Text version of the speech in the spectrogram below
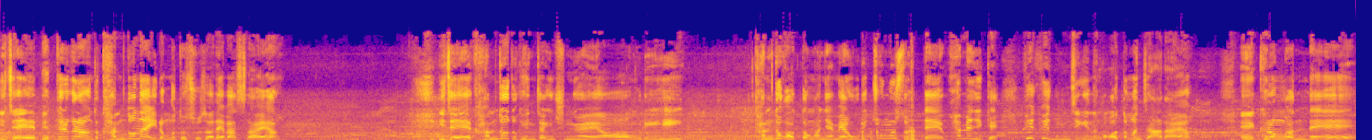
이제 배틀그라운드 감도나 이런 것도 조절해봤어요? 이제 감도도 굉장히 중요해요. 우리 감도가 어떤 거냐면 우리 총을 쏠 때 화면 이렇게 휙휙 움직이는 거 어떤 건지 알아요? 예, 그런 건데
